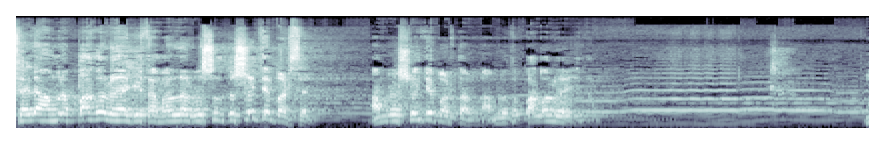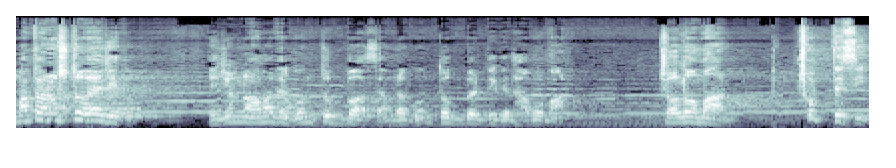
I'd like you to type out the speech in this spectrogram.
তাহলে আমরা পাগল হয়ে যেতাম। আল্লাহ রসুল তো সইতে পারছেন। আমরা সইতে পারতাম না, আমরা তো পাগল হয়ে যেতাম। মাথা নষ্ট হয়ে যেত। এই জন্য আমাদের গন্তব্য আছে, আমরা গন্তব্যের দিকে ধাবমান। চলমান, ছুটতেছি,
